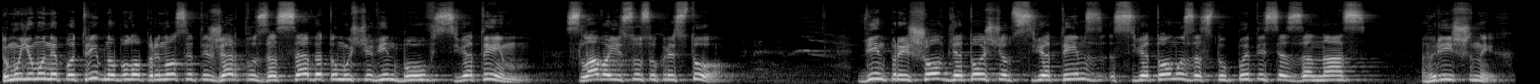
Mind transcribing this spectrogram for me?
тому йому не потрібно було приносити жертву за себе, тому що він був святим. Слава Ісусу Христу! Він прийшов для того, щоб святим, святому заступитися за нас грішних.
